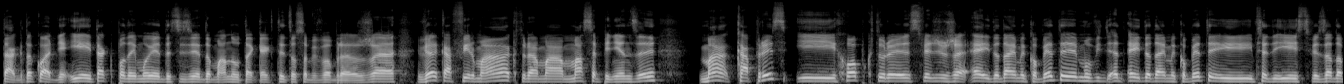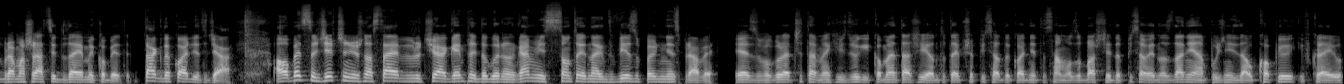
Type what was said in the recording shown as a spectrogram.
Tak, dokładnie. I jej tak podejmuje decyzję do Manu, tak jak ty to sobie wyobrażasz, że wielka firma, która ma masę pieniędzy, ma kaprys i chłop, który stwierdził, że ej, dodajmy kobiety, mówi ej, dodajmy kobiety i wtedy jej stwierdza, dobra, masz rację, dodajemy kobiety. Tak, dokładnie to działa. A obecność dziewczyn już na stałe wywróciła gameplay do góry nogami, są to jednak dwie zupełnie sprawy. Jest, w ogóle czytam jakiś drugi komentarz i on tutaj przepisał dokładnie to samo. Zobaczcie, dopisał jedno zdanie, a później dał kopiuj i wkleił.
